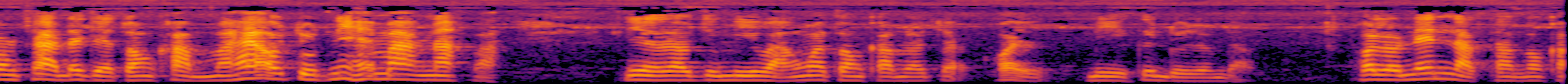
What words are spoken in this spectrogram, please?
ของชาติได้แก่ทองคำมาให้เอาจุดนี้ให้มากนะว่ะ นี่เราจึงมีหวังว่าทองคำเราจะค่อยมีขึ้นโดยลำดับเพราะเราเน้นหนักทางทองค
